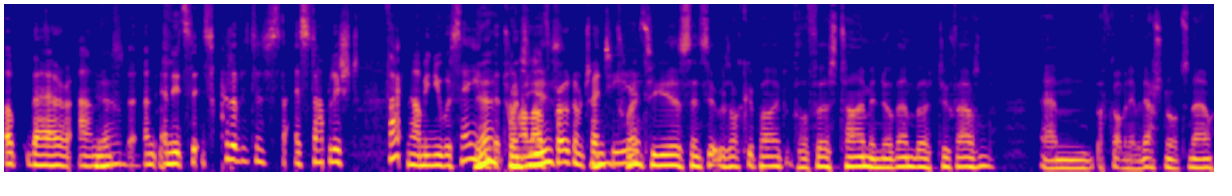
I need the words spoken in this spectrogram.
up there, and Yeah. and, and it's it's kind of an established fact now. I mean, you were saying Yeah, that on our last years. program, twenty Mm, years. Twenty years since it was occupied for the first time in November 2000. Um, I've got my name of the astronauts now,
